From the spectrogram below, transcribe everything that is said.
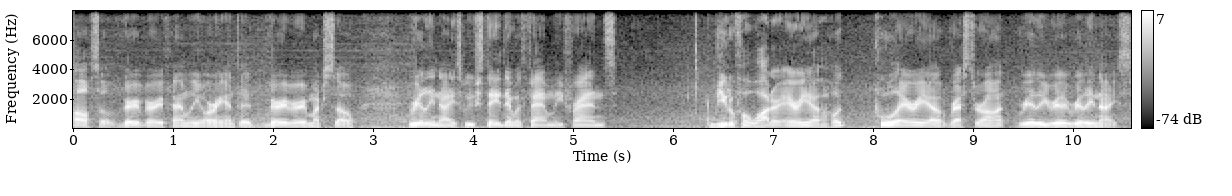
also very, very family oriented, very, very much so. Really nice. We've stayed there with family, friends, beautiful water area, pool area, restaurant, really, really, really nice.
